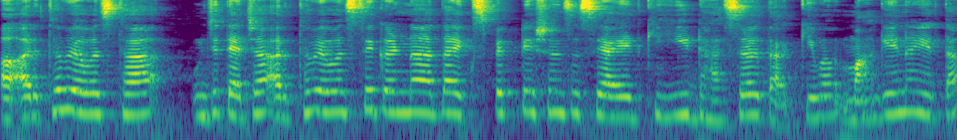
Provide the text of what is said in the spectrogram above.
अर्थव्यवस्था म्हणजे त्याच्या अर्थव्यवस्थेकडनं आता एक्सपेक्टेशन्स असे आहेत की ही ढासळता किंवा मागे न येता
